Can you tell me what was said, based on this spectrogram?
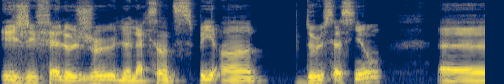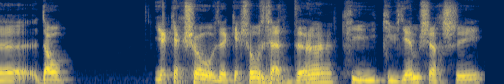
et j'ai fait le jeu, l'accent anticipé en deux sessions. donc, il y a quelque chose, il y a quelque chose là-dedans qui, qui vient me chercher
